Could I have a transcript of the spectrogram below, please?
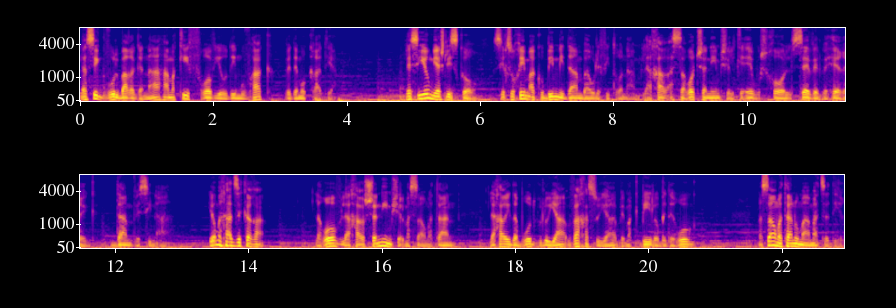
להשיג גבול בר הגנה המקיף רוב יהודי מובהק ודמוקרטיה. לסיום יש לזכור, סכסוכים עקובים מדם באו לפתרונם, לאחר עשרות שנים של כאב ושכול, סבל והרג, דם ושנאה. יום אחד זה קרה. לרוב לאחר שנים של משא ומתן, לאחר הידברות גלויה וחסויה, במקביל או בדירוג. משא ומתן הוא מאמץ אדיר.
